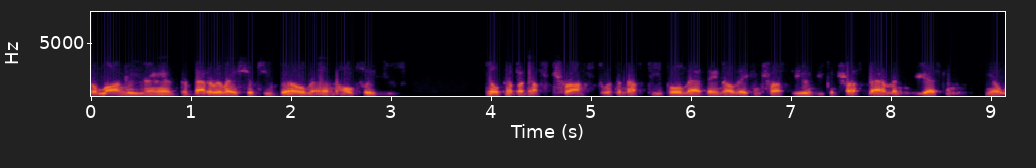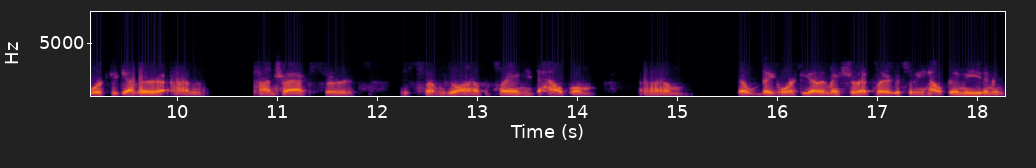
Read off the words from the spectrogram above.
the longer you're in it, the better relationships you build, and hopefully you've built up enough trust with enough people that they know they can trust you and you can trust them and you guys can you know work together on contracts or if something's going on with the player and you need to help them um, that they can work together and make sure that player gets any help they need. I mean,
